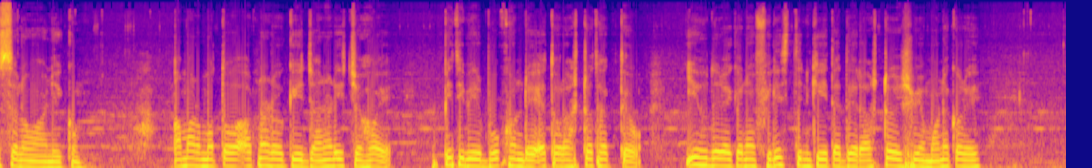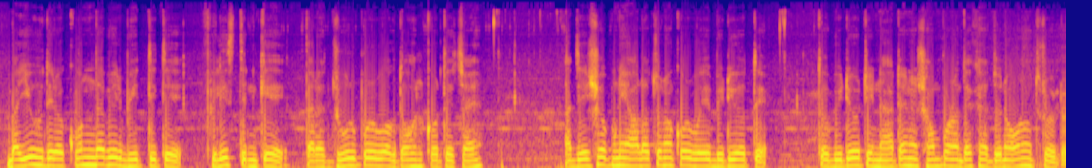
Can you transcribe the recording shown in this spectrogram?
আসসালামু আলাইকুম। আমার মতো আপনারও কি জানার ইচ্ছে হয়, পৃথিবীর ভূখণ্ডে এত রাষ্ট্র থাকতেও ইহুদিরা কেন ফিলিস্তিনকেই তাদের রাষ্ট্র হিসেবে মনে করে? বা ইহুদিরা কোন দাবির ভিত্তিতে ফিলিস্তিনকে তারা জোরপূর্বক দখল করতে চায়? আজ এইসব নিয়ে আলোচনা করব এই ভিডিওতে। তো ভিডিওটি না টেনে সম্পূর্ণ দেখার জন্য অনুরোধ রইল।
